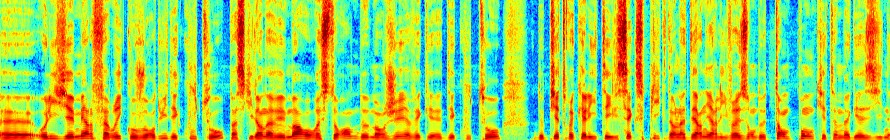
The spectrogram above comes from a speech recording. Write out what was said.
euh, Olivier Merle fabrique aujourd'hui des couteaux parce qu'il en avait marre au restaurant de manger avec euh, des couteaux de piètre qualité. Il s'explique dans la dernière livraison de Tampon, qui est un magazine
